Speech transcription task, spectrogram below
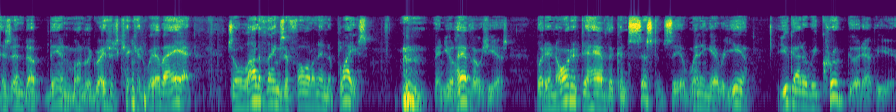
has ended up being one of the greatest kickers we ever had. So a lot of things have fallen into place, and you'll have those years. But in order to have the consistency of winning every year, you got to recruit good every year,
